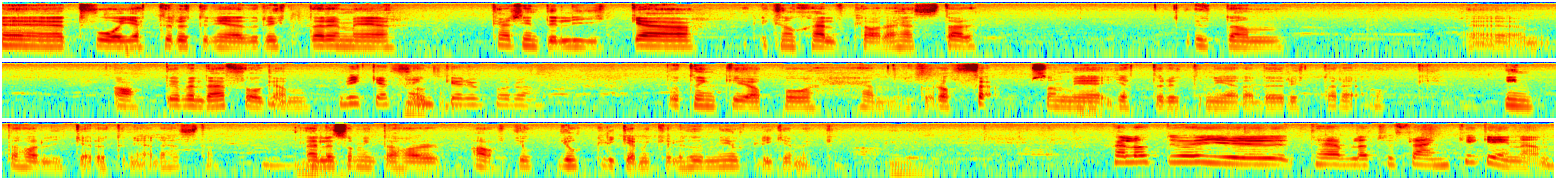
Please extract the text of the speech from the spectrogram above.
eh, två jätterutinerade ryttare med kanske inte lika liksom, självklara hästar. Utan ehm, ja, det är väl där frågan. Vilka tänker du på då? Då tänker jag på Henrik och Roffe som är jätterutinerade ryttare och inte har lika rutinerade hästar. Eller som inte har ja, gjort, gjort lika mycket eller hunnit gjort lika mycket. Charlotte, du har ju tävlat för Frankrike innan.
